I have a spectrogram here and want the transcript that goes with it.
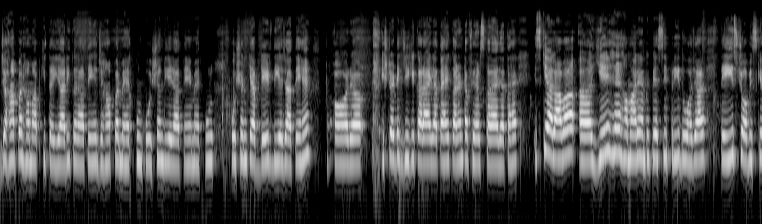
जहाँ पर हम आपकी तैयारी कराते हैं, जहाँ पर महत्वपूर्ण क्वेश्चन दिए जाते हैं, महत्वपूर्ण क्वेश्चन के अपडेट दिए जाते हैं। और स्टैटिक जी के कराया जाता है करंट अफेयर्स कराया जाता है। इसके अलावा ये है हमारे M P P S C pre दो हज़ार तेईस चौबीस के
